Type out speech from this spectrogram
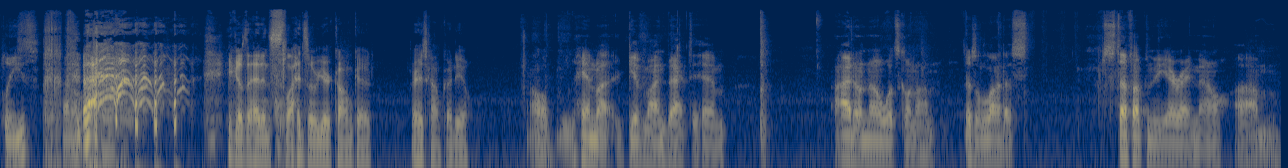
please. I don't. He goes ahead and slides over your com code. Or his com code to you. I'll hand my give mine back to him. I don't know what's going on. There's a lot of stuff up in the air right now. Um,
